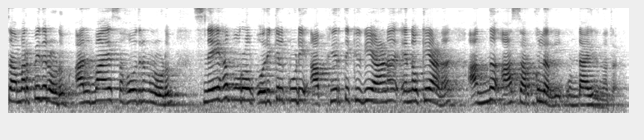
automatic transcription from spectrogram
സമർപ്പിതരോടും അൽമായ സഹോദരങ്ങളോടും സ്നേഹപൂർവം ഒരിക്കൽ കൂടി അഭ്യർത്ഥിക്കുകയാണ് എന്നൊക്കെയാണ് അന്ന് ആ സർക്കുലറിൽ ഉണ്ടായിരുന്നത്.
